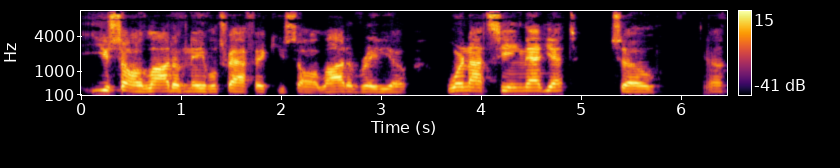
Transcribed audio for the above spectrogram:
You saw a lot of naval traffic. You saw a lot of radio. We're not seeing that yet. So, you know,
